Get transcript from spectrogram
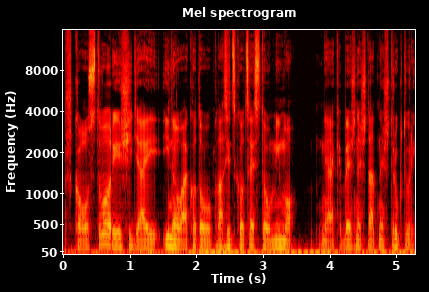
školstvo riešiť aj inou ako tou klasickou cestou mimo nejaké bežné štátne štruktúry?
